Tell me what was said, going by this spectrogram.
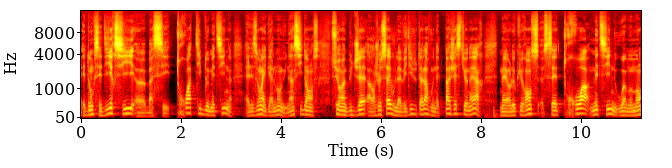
Et donc, c'est dire si euh, bah, ces trois types de médecine, elles ont également une incidence sur un budget. Alors, je sais, vous l'avez dit tout à l'heure, vous n'êtes pas gestionnaire, mais en l'occurrence, c'est trois médecines où à un moment,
